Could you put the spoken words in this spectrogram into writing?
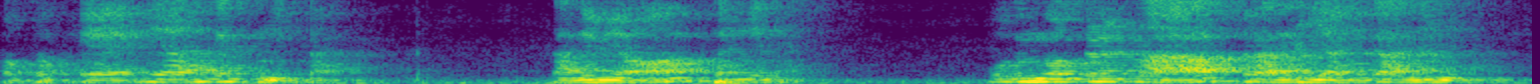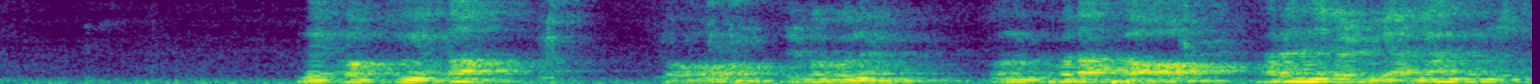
어떻게 해야 하겠습니까? 나누면 됩니다. 모든 것을 다 주라는 이야기가 아닙니다. 내 것 중에서 또 일부분을 또는 그보다 더 다른 일을 위하면 됩니다.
